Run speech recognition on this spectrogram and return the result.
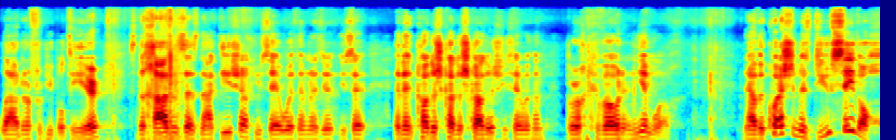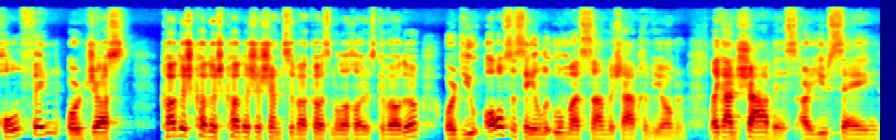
loud enough for people to hear. So the chazan says Nakdishach. You say it with him, you say, and then kaddish kaddish kaddish. You say with him baruch kavod and yimloch. Now the question is, do you say the whole thing or just Kaddish, Kaddish, Kaddish, Hashem Tzivakos, Melech Eretz Kavodo? Or do you also say Le'uma Sam B'Shavchim V'Yomrim? Like on Shabbos, are you saying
